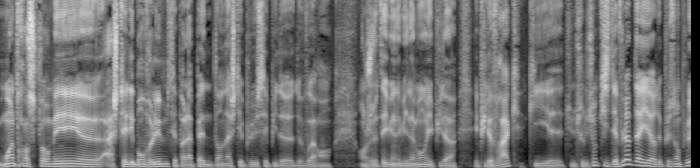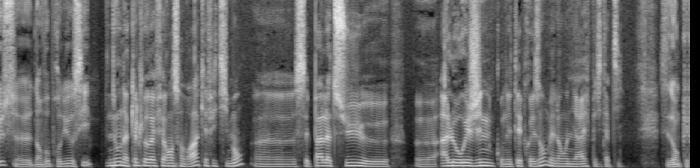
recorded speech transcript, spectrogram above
moins transformés, euh, acheter les bons volumes, c'est pas la peine d'en acheter plus et puis de devoir en, en, jeter bien évidemment, et puis, là, et puis le vrac qui est une solution qui se développe d'ailleurs de plus en plus dans vos produits aussi Nous, on a quelques références en vrac, effectivement. Euh, c'est pas là-dessus euh, euh, à l'origine qu'on était présent, mais là, on y arrive petit à petit. C'est donc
